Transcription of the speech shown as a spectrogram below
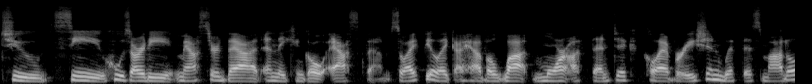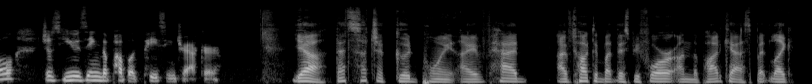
to see who's already mastered that and they can go ask them. So I feel like I have a lot more authentic collaboration with this model just using the public pacing tracker. Yeah, that's such a good point. I've had I've talked about this before on the podcast, but like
